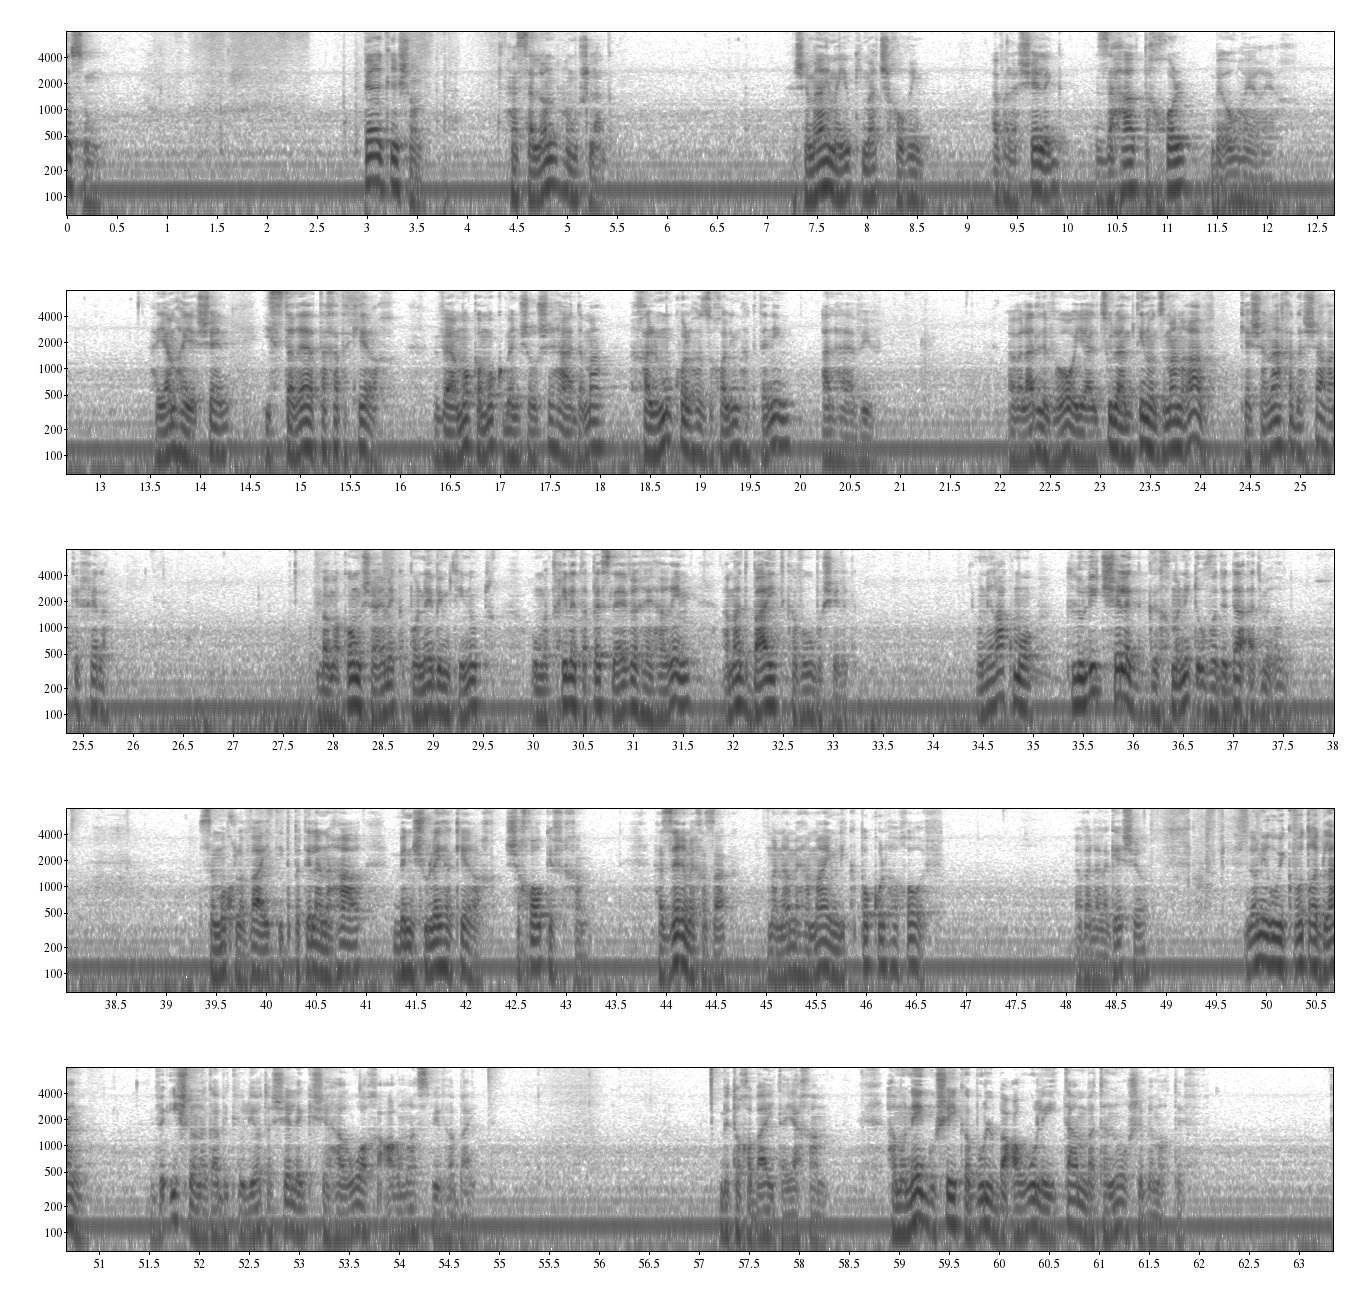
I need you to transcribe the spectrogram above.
קסום פרק ראשון הסלון המושלג השמיים היו כמעט שחורים, אבל השלג זהר טחול באור הירח. הים הישן השתרע תחת הקרח, ועמוק עמוק בין שורשי האדמה חלמו כל הזוחלים הקטנים על האביב. אבל עד לבואו ייאלצו להמתין עוד זמן רב, כי השנה החדשה רק החלה. במקום שהעמק פונה במתינות ומתחיל לטפס לעבר ההרים, עמד בית קבור בשלג. הוא נראה כמו תלולית שלג גחמנית ובודדה עד מאוד. סמוך לבית התפתל הנהר בין שולי הקרח, שחור כפחם. הזרם החזק מנע מהמים לקפוא כל החורף. אבל על הגשר לא נראו עקבות רגליים, ואיש לא נגע בתלוליות השלג שהרוח ערמה סביב הבית. בתוך הבית היה חם. המוני גושי כבול בערו לאיתם בתנור שבמרתף.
